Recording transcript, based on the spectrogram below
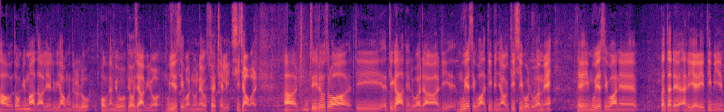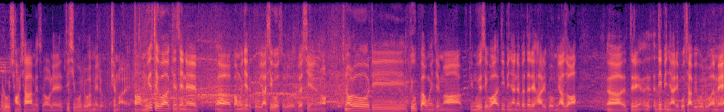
ဟာကိုအသုံးပြုမှသာလျှင်လူရဝင်တယ်လို့လို့ပုံစံမျိုးကိုပြောကြပြီးတော့မူရစ်စေဝါနုံနဲ့ကိုဆွဲထည့်လိရှိကြပါတယ်အာဒီလိုဆိုတော့ဒီအဓိကအဖြစ်လိုအပ်တာဒီမူရစ်စေဝါအသိပညာကိုသိရှိဖို့လိုအပ်မယ်ဒီမူရစ်စေဝါနဲ့ ပတ်သက်တဲ့အန်ဒီရတွေသိပြီးရင်ဘယ်လိုရှောင်ရှားရမယ်ဆိုတော့လည်းသိရှိဖို့လိုအပ်မယ်လို့ထင်ပါတယ်အာမူရစ်စေဝါကင်းစင်တဲ့အာပတ်ဝန်းကျင်တစ်ခုရရှိဖို့ဆိုလို့အတွက်ရှိရင်တော့ကျွန်တော်တို့ဒီလူပတ်ဝန်းကျင်မှာဒီမူရစ်စေဝါအသိပညာနဲ့ပတ်သက်တဲ့ဟာတွေကိုအများစွာအာသတင်းအသိပညာတွေပို့ချပေးဖို့လိုအပ်မယ်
